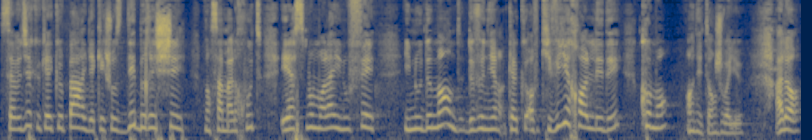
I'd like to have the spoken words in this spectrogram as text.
ça veut dire que quelque part, il y a quelque chose d'ébréché dans sa malroute et à ce moment-là, il nous fait, il nous demande de venir, qui virole l'aider. Comment? En étant joyeux. Alors,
